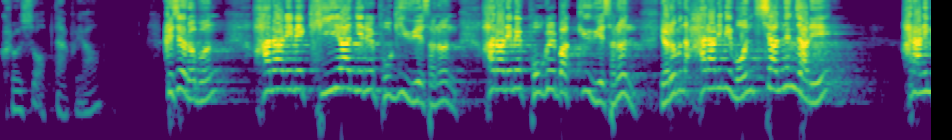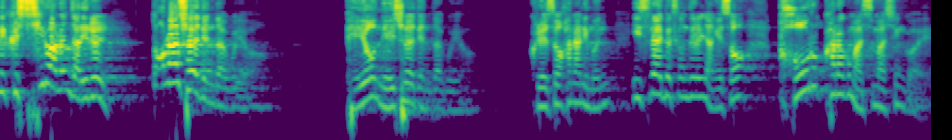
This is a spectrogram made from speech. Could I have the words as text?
그럴 수 없다고요. 그래서 여러분, 하나님의 기이한 일을 보기 위해서는, 하나님의 복을 받기 위해서는, 여러분, 하나님이 원치 않는 자리, 하나님이 그 싫어하는 자리를 떠나셔야 된다고요. 베어내셔야 된다고요. 그래서 하나님은 이스라엘 백성들을 향해서 거룩하라고 말씀하신 거예요.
